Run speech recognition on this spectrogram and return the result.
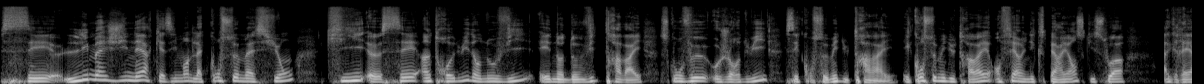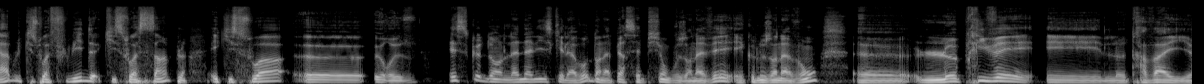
c'est l'imaginaire quasiment de la consommation qui euh, s'est introduit dans nos vies et dans nos vies de travail. Ce qu'on veut aujourd'hui, c'est consommer du travail. Et consommer du travail, en faire une expérience qui soit agréable, qui soit fluide, qui soit simple et qui soit euh, heureuse. Est-ce que dans l'analyse qui est la vôtre, dans la perception que vous en avez et que nous en avons, euh, le privé et le travail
